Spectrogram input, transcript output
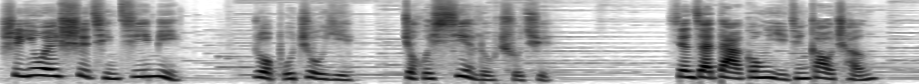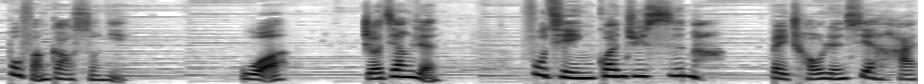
是因为事情机密。”若不注意，就会泄露出去。现在大功已经告成，不妨告诉你：我，浙江人，父亲官居司马，被仇人陷害，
